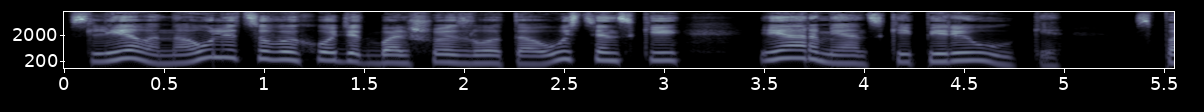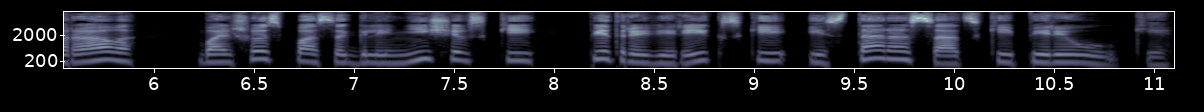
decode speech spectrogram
Слева на улицу выходят Большой Златоустинский и Армянский переулки. Справа — Большой Спасоглинищевский, Петроверикский и Старосадский переулки.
